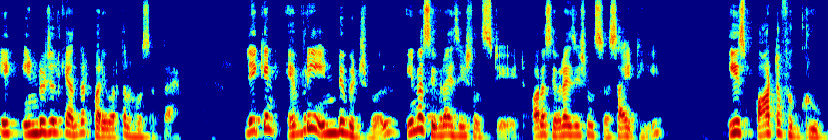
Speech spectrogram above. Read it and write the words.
एक इंडिविजुअल के अंदर परिवर्तन हो सकता है। लेकिन every individual in a civilisational state और a civilisational society is part of a group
